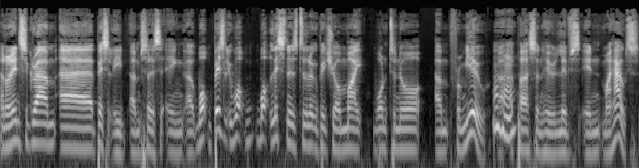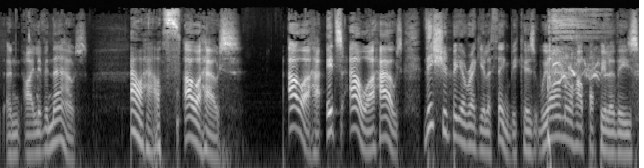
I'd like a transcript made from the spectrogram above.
and on Instagram, uh, basically um, soliciting uh, what basically what what listeners to the and Pete Show might want to know um, from you, uh, a Mm-hmm. person who lives in my house and I live in their house, Our house. our house. Our ha- it's our house. This should be a regular thing because we all know how popular these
